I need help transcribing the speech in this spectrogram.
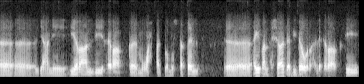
آه، آه، يعني إيران لعراق موحد ومستقل. آه، أيضا أشاد بدور العراق في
